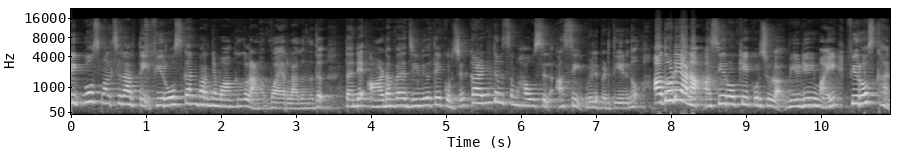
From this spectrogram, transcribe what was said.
ബിഗ് ബോസ് മത്സരാർത്ഥി ഫിറോസ് ഖാൻ പറഞ്ഞ വാക്കുകളാണ് വൈറലാകുന്നത്. തന്റെ ആഡംബര ജീവിതത്തെക്കുറിച്ച് കഴിഞ്ഞ ദിവസം ഹൗസിൽ അസി വെളിപ്പെടുത്തിയിരുന്നു. അതോടെയാണ് അസി റോക്കിയെ കുറിച്ചുള്ള വീഡിയോയുമായി ഫിറോസ് ഖാൻ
